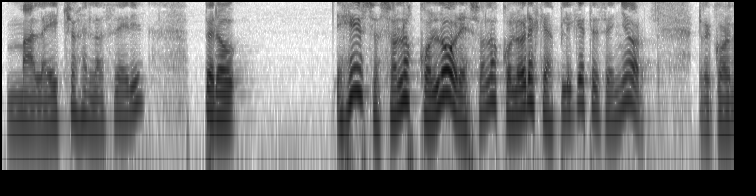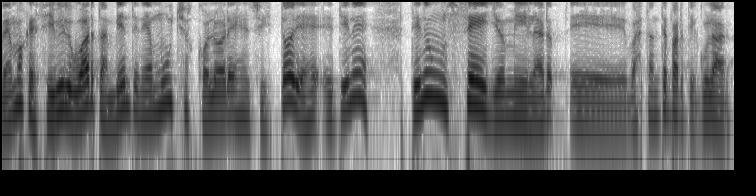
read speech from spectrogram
mal hechos en la serie, pero es eso, son los colores, son los colores que explica este señor. Recordemos que Civil War también tenía muchos colores en su historia. Eh, tiene, tiene un sello Miller eh, bastante particular.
